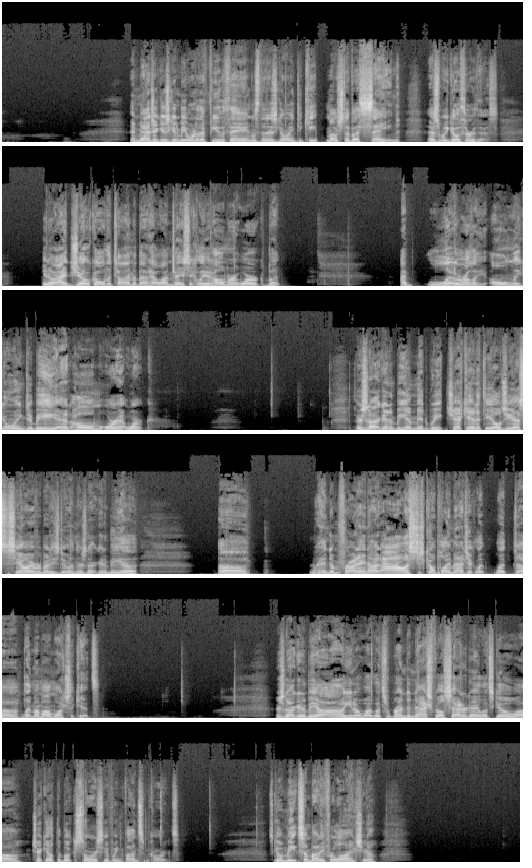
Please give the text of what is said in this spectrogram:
And magic is going to be one of the few things that is going to keep most of us sane as we go through this. You know, I joke all the time about how I'm basically at home or at work, but I'm literally only going to be at home or at work. There's not going to be a midweek check in at the LGS to see how everybody's doing. There's not going to be a, random Friday night. Ah, let's just go play Magic. Let let uh, let my mom watch the kids. There's not going to be a oh, you know what? Let's run to Nashville Saturday. Let's go uh, check out the bookstore, see if we can find some cards. Let's go meet somebody for lunch. You know,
